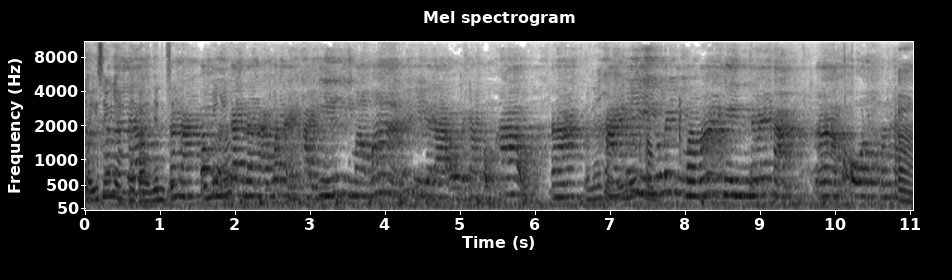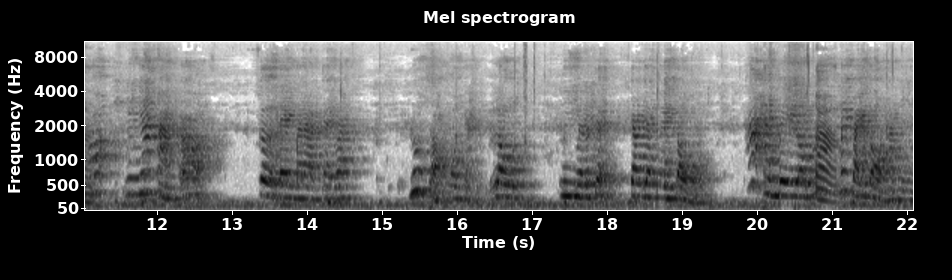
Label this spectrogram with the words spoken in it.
nghĩ xíu nha, từ từ nhìn xíu. นะคะก็ Uống เห miếng มือน nước. กันนะคะวันไหนขายดีก็กินมาม่าไม่มีเวลาออกไปทำกับข้าวนะคะวันนั้นขายไม่ดีก็ไม่มีมาม่ากินใช่ไหมคะอ่าก็อดมันค่ะอ่าก็อย่างเงี้ยค่ะก็เกิดแรงบันดาลใจว่า ลูกสองคนเนี่ย เรา มีมาแล้วจะจะยังไงต่อ ถ้าแอมเบย์เราไม่ อ่า ไม่ไปต่อทำยังไง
